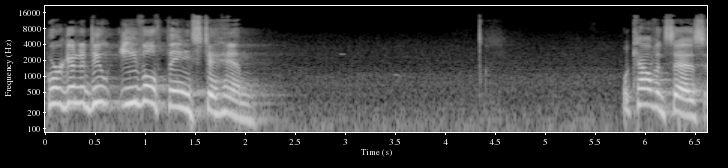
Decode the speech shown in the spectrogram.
who are going to do evil things to him. What Calvin says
